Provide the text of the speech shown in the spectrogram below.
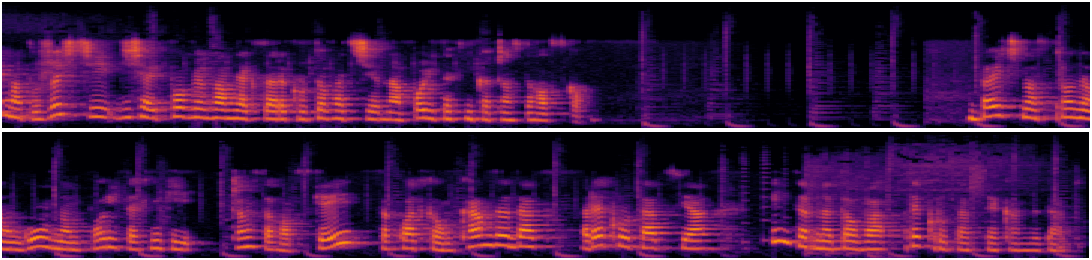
Hej maturzyści, dzisiaj powiem Wam jak zarekrutować się na Politechnikę Częstochowską. Wejdź na stronę główną Politechniki Częstochowskiej, zakładkę Kandydat, Rekrutacja, Internetowa Rekrutacja Kandydatów.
